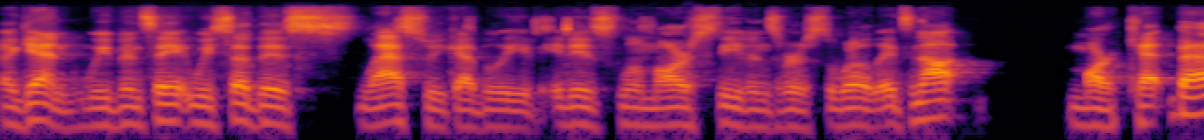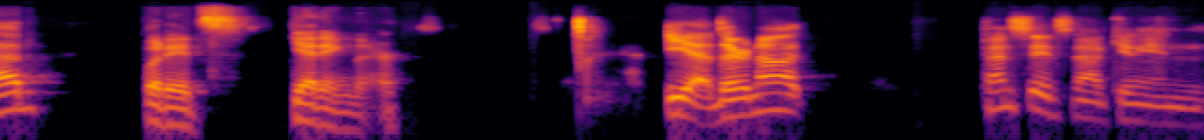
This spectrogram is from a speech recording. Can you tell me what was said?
again, we've been saying, we said this last week, I believe. It is Lamar Stevens versus the world. It's not Marquette bad, but it's getting there. Yeah, they're not. Penn State's not getting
